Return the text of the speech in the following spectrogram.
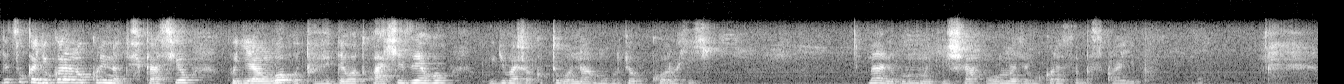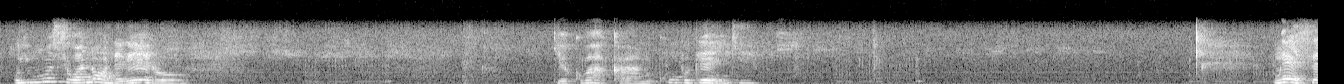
ndetse ukajya ukora no kuri notifikasiyo kugira ngo utuvidewo twashyizeho ujye ubasha kutubona mu buryo bukoroheye. Imana iguha umugisha uba umaze gukora sabusikarayibu uyu munsi wa none rero ngiye kubaha akantu k'ubwenge. Mwese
